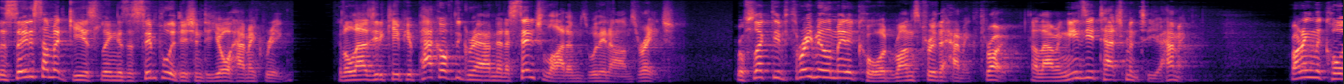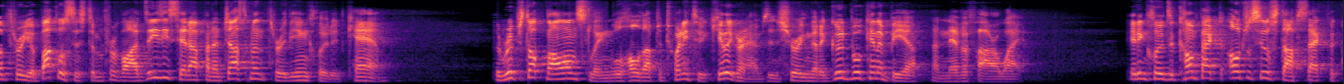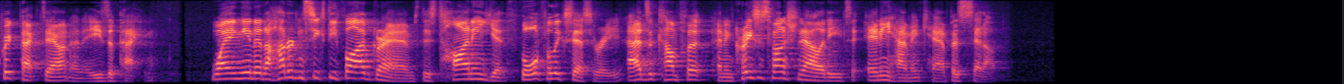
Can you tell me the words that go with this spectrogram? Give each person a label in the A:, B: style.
A: The Sea to Summit Gear Sling is a simple addition to your hammock rig. It allows you to keep your pack off the ground and essential items within arm's reach. Reflective 3mm cord runs through the hammock throat, allowing easy attachment to your hammock. Running the cord through your buckle system provides easy setup and adjustment through the included cam. The ripstop nylon sling will hold up to 22 kilograms, ensuring that a good book and a beer are never far away. It includes a compact Ultra-Sil stuff sack for quick pack down and ease of packing. Weighing in at 165 grams, this tiny yet thoughtful accessory adds a comfort and increases functionality to any hammock camper's setup.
